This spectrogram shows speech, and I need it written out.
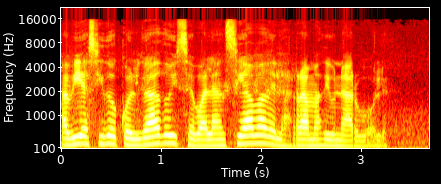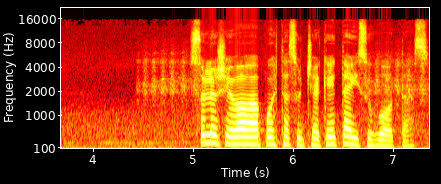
había sido colgado y se balanceaba de las ramas de un árbol. Solo llevaba puesta su chaqueta y sus botas.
